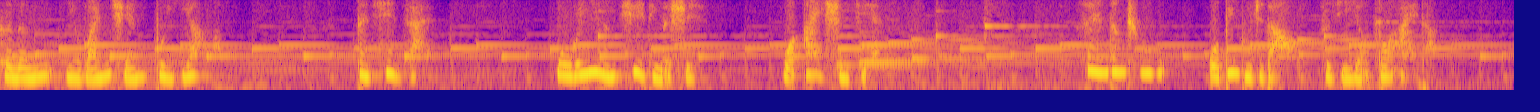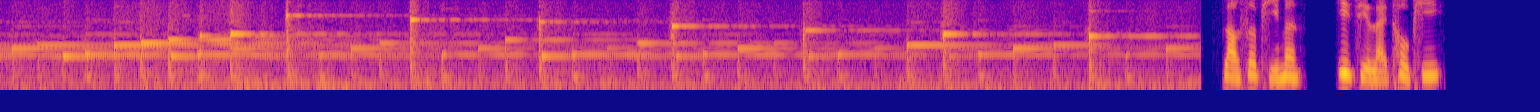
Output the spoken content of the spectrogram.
可能也完全不一样了。但现在，我唯一能确定的是，我爱圣洁。虽然当初我并不知道自己有多爱他。老色皮们，一起来透批！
